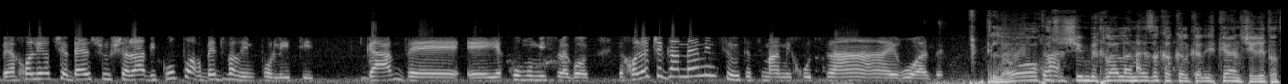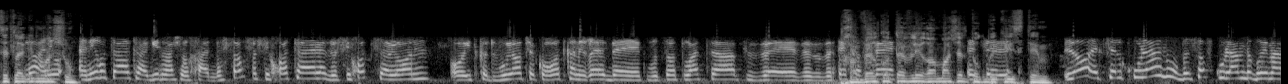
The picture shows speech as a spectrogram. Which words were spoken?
ויכול להיות שבאיזשהו שלב יקרו פה הרבה דברים פוליטיים. גם, ויקומו מפלגות. יכול להיות שגם הם ימצאו את עצמם מחוץ לאירוע הזה. לא חוששים בכלל לנזק הכלכלי? כן, שירית, רצית להגיד לא, משהו. אני, אני רוצה רק להגיד משהו אחד. בסוף השיחות האלה זה שיחות סלון, או התכתבויות שקורות כנראה בקבוצות וואטסאפ ובבתי קפה. חבר כותב לי רמה של טוקבקיסטים. כולנו, בסוף כולם מדברים על,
